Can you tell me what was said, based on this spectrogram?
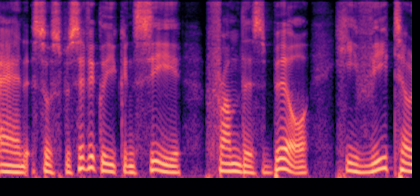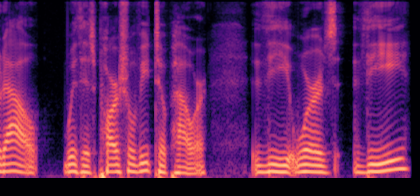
And so, specifically, you can see from this bill, he vetoed out with his partial veto power the words the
